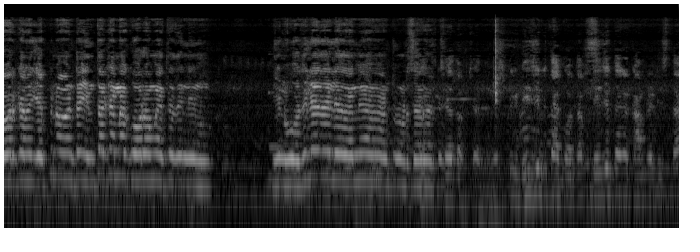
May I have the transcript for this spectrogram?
ఎవరికైనా చెప్పినావంటే ఇంతకన్నా ఘోరం అవుతుంది నేను. నేను వదిలేదే లేదని అంటున్నాడు సార్ చేద్దాం చేద్దాం. ఎస్పీకి డీజీపీ దాకా పోతాం డీజీపీ దగ్గర కంప్లైంట్ ఇస్తా.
